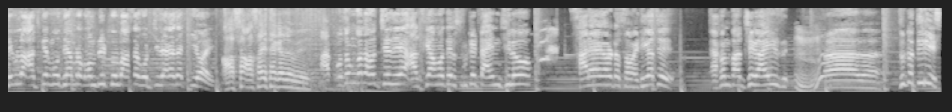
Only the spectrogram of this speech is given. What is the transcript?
সেগুলো আজকের মধ্যে আমরা কমপ্লিট করব। আশা করছি দেখা যাক কি হয়। আশা আশাই থাকা যাবে। আর প্রথম কথা হচ্ছে যে আজকে আমাদের শুটের টাইম ছিল সাড়ে এগারোটার সময় ঠিক আছে? এখন পাচ্ছে গাইজ দুটো তিরিশ।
